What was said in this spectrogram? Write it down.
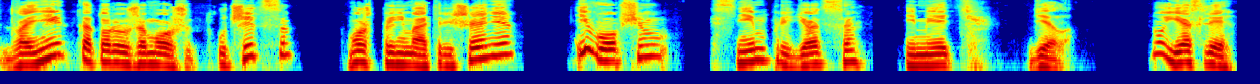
двойник, который уже может учиться, может принимать решения, и, в общем, с ним придется иметь дело. Ну, если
